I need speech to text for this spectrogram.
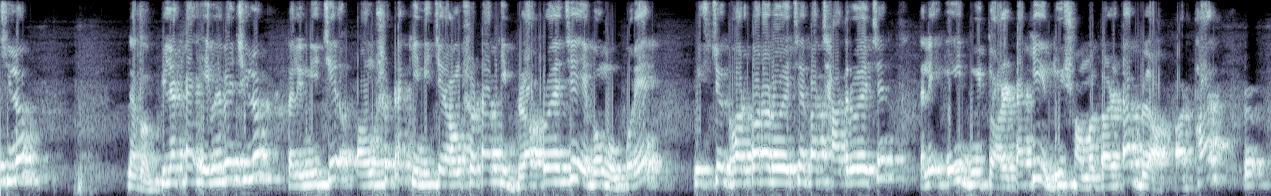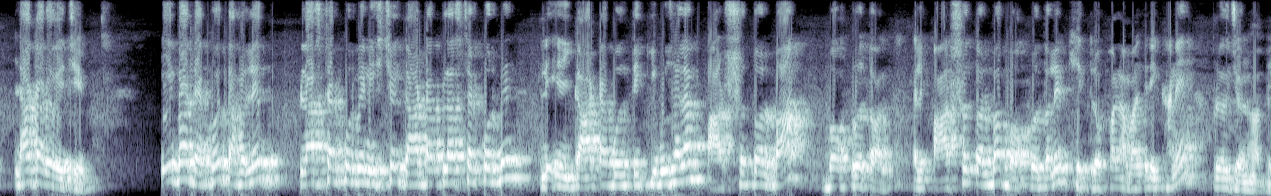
ছিল। দেখো, পিলারটা এইভাবে ছিল, তাহলে নিচের অংশটা কি? নিচের অংশটা কি ব্লক রয়েছে এবং উপরে নিশ্চয়ই ঘর করা রয়েছে বা ছাদ রয়েছে? তাহলে এই দুই তলটা কি? দুই সমতলটা ব্লক অর্থাৎ ঢাকা রয়েছে। এবার দেখো, তাহলে প্লাস্টার করবে, নিশ্চয়ই গাটা প্লাস্টার করবে। তাহলে এই গাটা বলতে কি বুঝালাম? পার্শ্বতল বা বক্রতল। তাহলে পার্শ্বতল বা বক্রতলের ক্ষেত্রফল আমাদের এখানে প্রয়োজন হবে।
